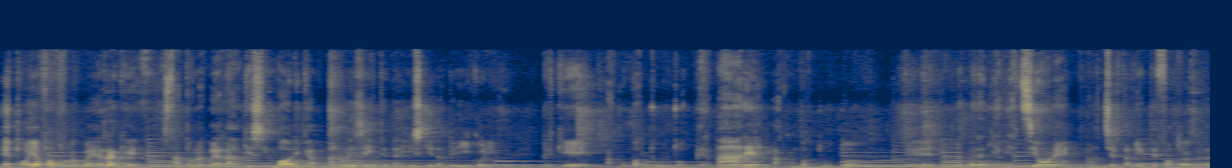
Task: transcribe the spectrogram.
e poi ha fatto una guerra che è stata una guerra anche simbolica ma non esente da rischi e da pericoli perché ha combattuto per mare, ha combattuto eh, una guerra di aviazione, non ha certamente fatto la guerra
